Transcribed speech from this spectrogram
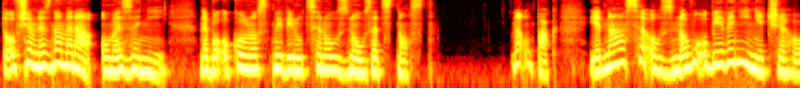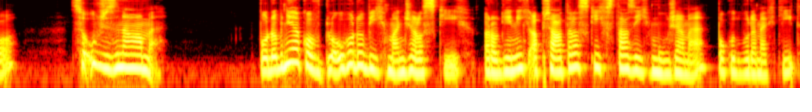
To ovšem neznamená omezení nebo okolnostmi vynucenou znouzectnost. Naopak, jedná se o znovu objevení něčeho, co už známe. Podobně jako v dlouhodobých manželských, rodinných a přátelských vztazích můžeme, pokud budeme chtít,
